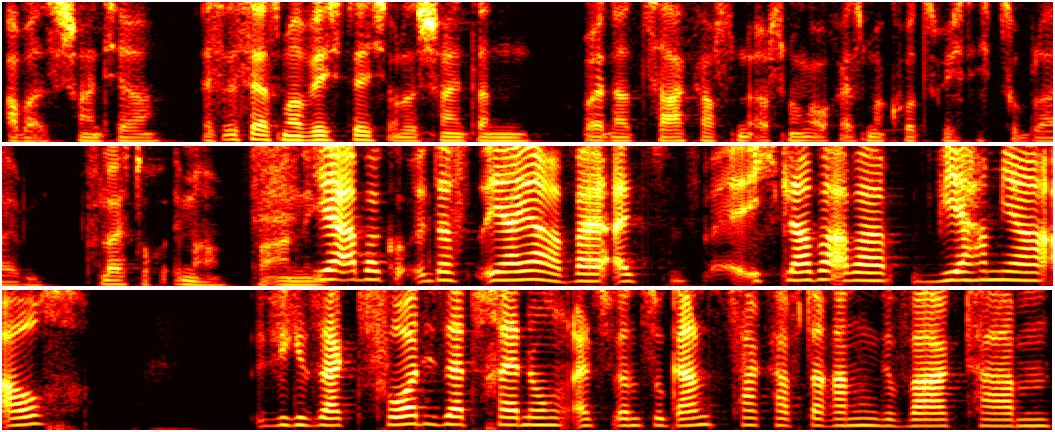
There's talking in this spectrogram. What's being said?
Aber es scheint ja, es ist erstmal wichtig und es scheint dann bei einer zaghaften Öffnung auch erstmal kurz wichtig zu bleiben. Vielleicht auch immer, bei einigen. Ja, aber das, ja, ja, weil als, ich glaube aber, wir haben ja auch, wie gesagt, vor dieser Trennung, als wir uns so ganz zaghaft daran gewagt haben,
